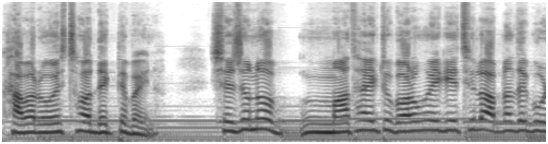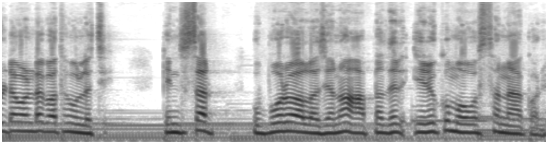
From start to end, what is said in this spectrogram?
খাবার ওয়েস্ট হওয়া দেখতে পাই না। সেজন্য মাথা একটু গরম হয়ে গিয়েছিল, আপনাদেরকে উল্টাপাল্টা কথা বলেছি। কিন্তু স্যার, উপরওয়ালা যেন আপনাদের এরকম অবস্থা না করে।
